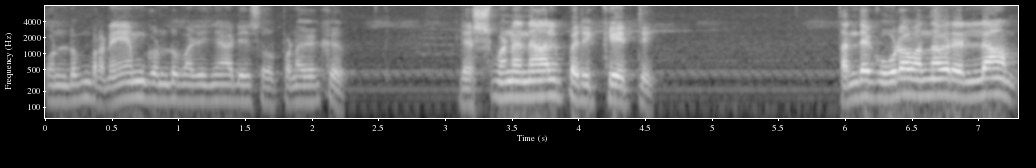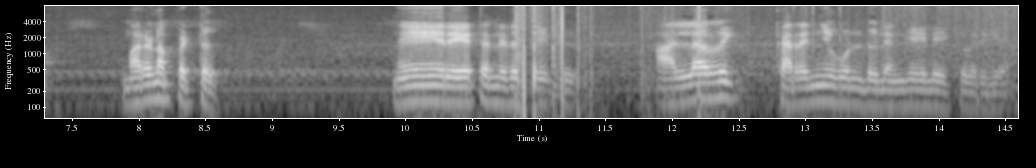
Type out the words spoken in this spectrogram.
കൊണ്ടും പ്രണയം കൊണ്ടും അഴിഞ്ഞാടിയ ശൂർപ്പണഖക്ക് ലക്ഷ്മണനാൽ പരിക്കേറ്റ് തന്റെ കൂടെ വന്നവരെല്ലാം മരണപ്പെട്ട് നേരെ ഏട്ടന്റെ അടുത്തേക്ക് അലറി കരഞ്ഞുകൊണ്ട് ലങ്കയിലേക്ക് വരികയാണ്.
